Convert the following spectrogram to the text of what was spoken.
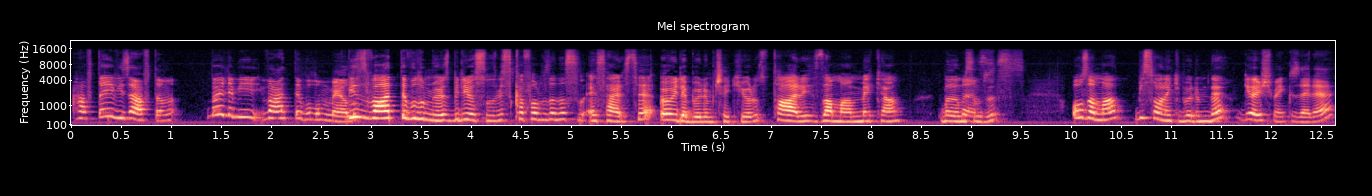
Haftaya vize haftamı. Böyle bir vaatte bulunmayalım. biz vaatte bulunmuyoruz biliyorsunuz. Biz kafamıza nasıl eserse öyle bölüm çekiyoruz. Tarih, zaman, mekan bağımsızız. Bağımsız. O zaman bir sonraki bölümde Görüşmek üzere.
